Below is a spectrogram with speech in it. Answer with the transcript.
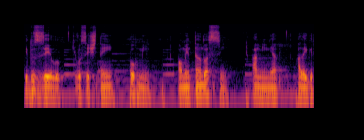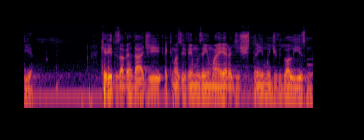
e do zelo que vocês têm por mim, aumentando assim a minha alegria. Queridos, a verdade é que nós vivemos em uma era de extremo individualismo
